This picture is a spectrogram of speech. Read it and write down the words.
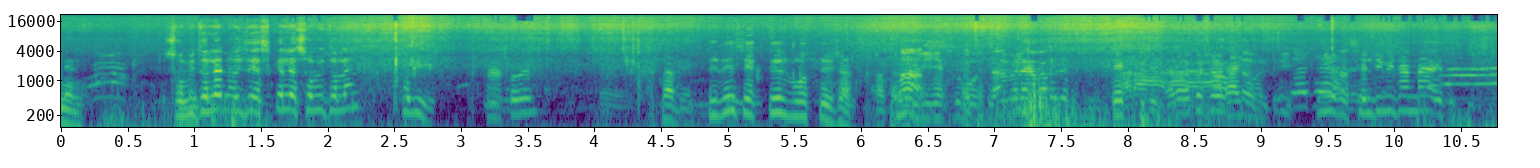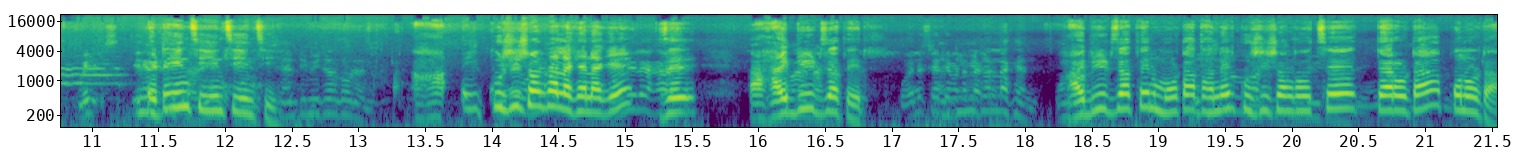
নেন। ছবি তোলেন ওই যে স্কেলে ছবি তোলেন। ছবি। হ্যাঁ তোলেন আচ্ছা, তিরিশ একত্রিশ বত্রিশ আছে আচ্ছা, না তারপরে আবার আর ওই পাশে রাখতে হবে। কি এটা সেন্টিমিটার না? এটা ইঞ্চি ইঞ্চি ইঞ্চি। সেন্টিমিটার করেন এই কুশি সংখ্যা লেখেন আগে যে হাইব্রিড জাতের। হাইব্রিড জাতের মোটা ধানের কুশি সংখ্যা হচ্ছে তেরোটা পনেরোটা।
